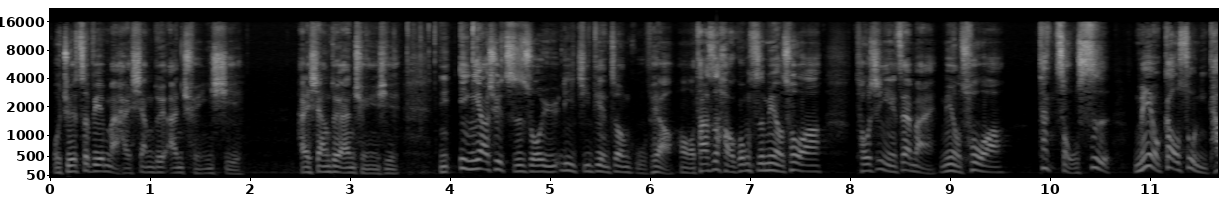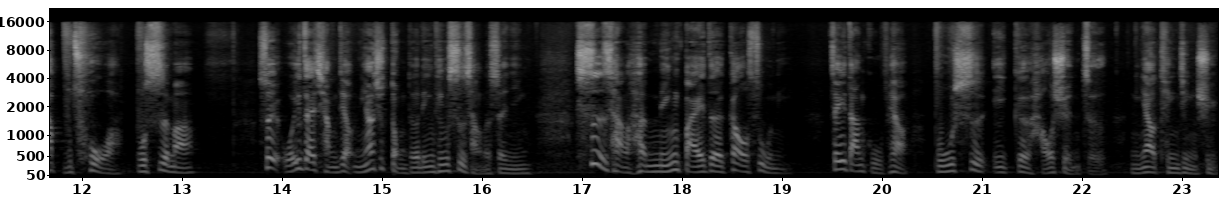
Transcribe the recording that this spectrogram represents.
我觉得这边买还相对安全一些。还相对安全一些，你硬要去执着于利基电这种股票哦，它是好公司没有错啊，投信也在买没有错啊，但走势没有告诉你它不错啊，不是吗？所以我一直在强调，你要去懂得聆听市场的声音，市场很明白的告诉你，这一档股票不是一个好选择，你要听进去。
